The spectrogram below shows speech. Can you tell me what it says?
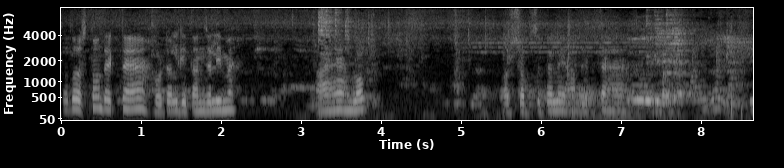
तो दोस्तों देखते हैं होटल गीतांजलि में। आए हैं हम लोग। और सबसे पहले यहाँ देखते हैं कि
